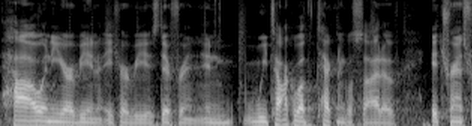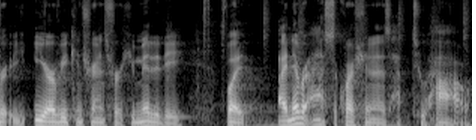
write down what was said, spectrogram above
how an ERV and an HRV is different, and we talk about the technical side of it. Transfer ERV can transfer humidity, but I never asked the question as to how.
